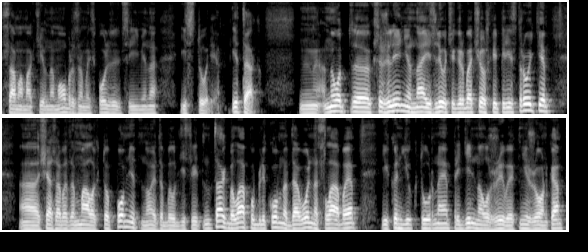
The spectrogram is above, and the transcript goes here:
самым активным образом используется именно история. Итак, но вот, э, к сожалению, на излете Горбачевской перестройки, э, сейчас об этом мало кто помнит, но это было действительно так, была опубликована довольно слабая и конъюнктурная, предельно лживая книжонка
